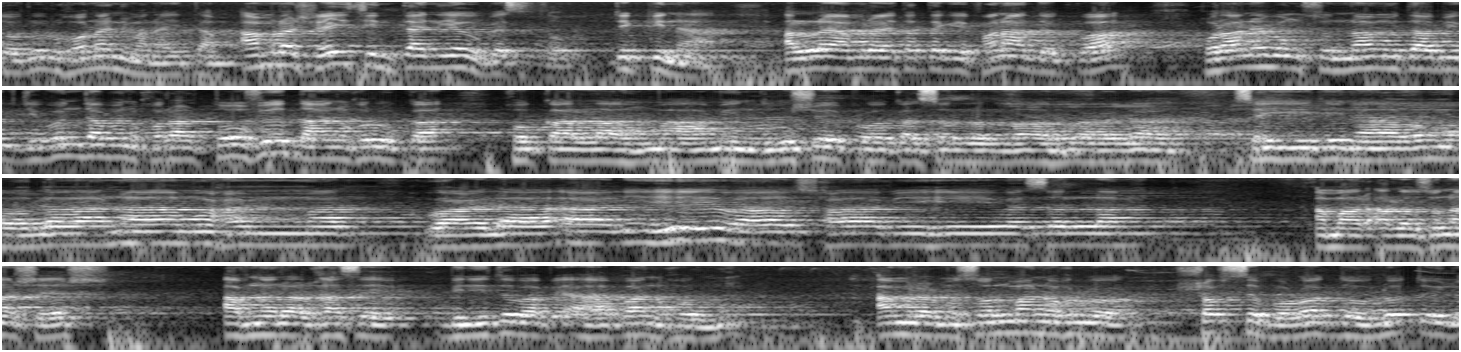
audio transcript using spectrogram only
জরুর হনানি বানাইতাম। আমরা সেই চিন্তা নিয়েও ব্যস্ত, ঠিক কিনা? আল্লাহ আমরা এটা থেকে ফানা দেখবা কোরআন এবং সুন্না মোতাবিক জীবনযাপন করার তৌফিক দান করুকা হোক আল্লাহ আমিন। দুরুশে প্রকা সাল্লাল্লাহু আলা সাইয়্যিদিনা ওয়া মাওলানা মুহাম্মদ আমার আলোচনা শেষ। আপনার কাছে বিনীতভাবে আহ্বান করুন আমরা মুসলমান হল সবচেয়ে বড় দৌলত হইল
